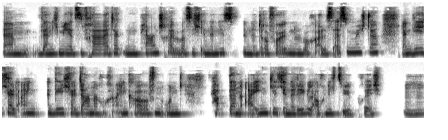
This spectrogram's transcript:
ähm, wenn ich mir jetzt Freitag einen Plan schreibe, was ich in der nächsten, in der darauf folgenden Woche alles essen möchte, dann gehe ich halt ein, gehe ich halt danach auch einkaufen und habe dann eigentlich in der Regel auch nichts übrig. Mhm.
